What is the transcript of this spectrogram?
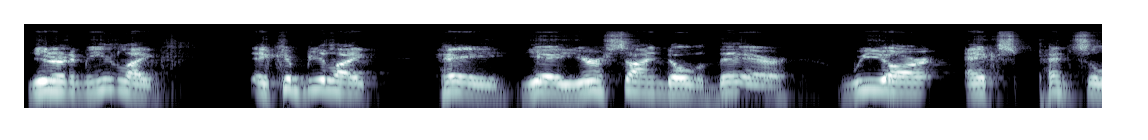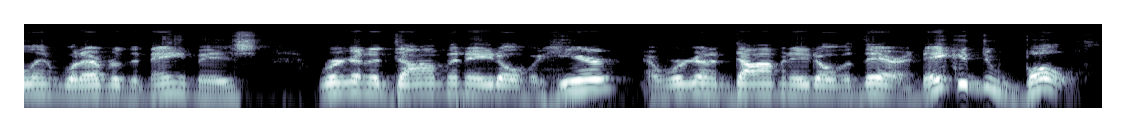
You know what I mean? Like it could be like, hey, yeah, you're signed over there. We are X pencil in whatever the name is. We're gonna dominate over here, and we're gonna dominate over there, and they could do both.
